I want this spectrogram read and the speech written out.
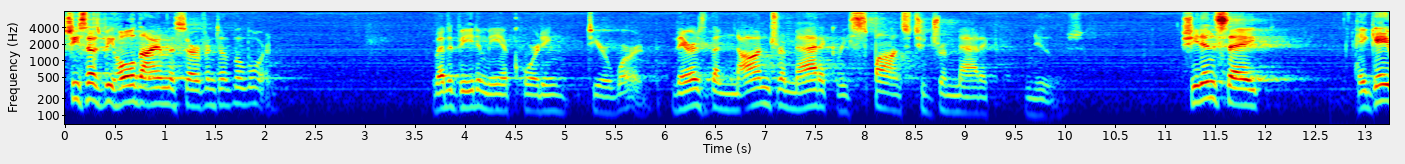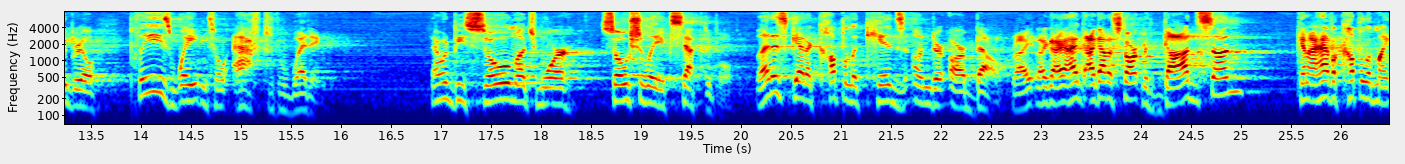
she says, Behold, I am the servant of the Lord. Let it be to me according to your word. There's the non dramatic response to dramatic news. She didn't say, Hey, Gabriel, please wait until after the wedding. That would be so much more socially acceptable. Let us get a couple of kids under our belt, right? Like, I, I got to start with God's son. Can I have a couple of my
